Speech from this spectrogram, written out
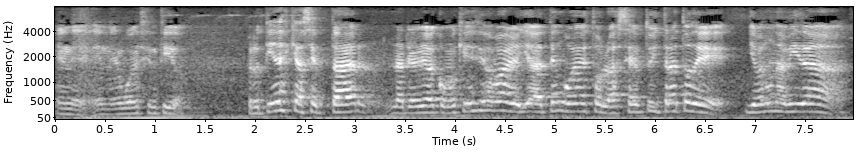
en el, en buen sentido. Pero tienes que aceptar la realidad como quien dice, "Ah, vale, ya tengo esto, lo acepto y trato de llevar una vida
